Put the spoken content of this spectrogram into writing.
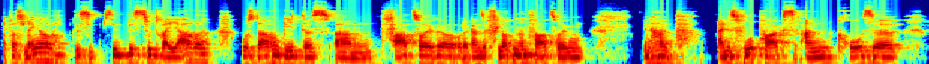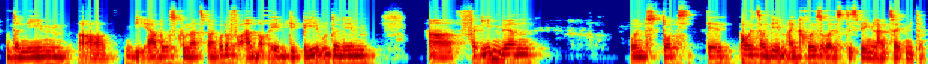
etwas länger. Das sind bis zu drei Jahre, wo es darum geht, dass ähm, Fahrzeuge oder ganze Flotten an Fahrzeugen innerhalb eines Fuhrparks an große Unternehmen äh, wie Airbus, Commerzbank oder vor allem auch eben DB-Unternehmen äh, vergeben werden und dort der Horizont eben ein größerer ist, deswegen Langzeitmiete.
